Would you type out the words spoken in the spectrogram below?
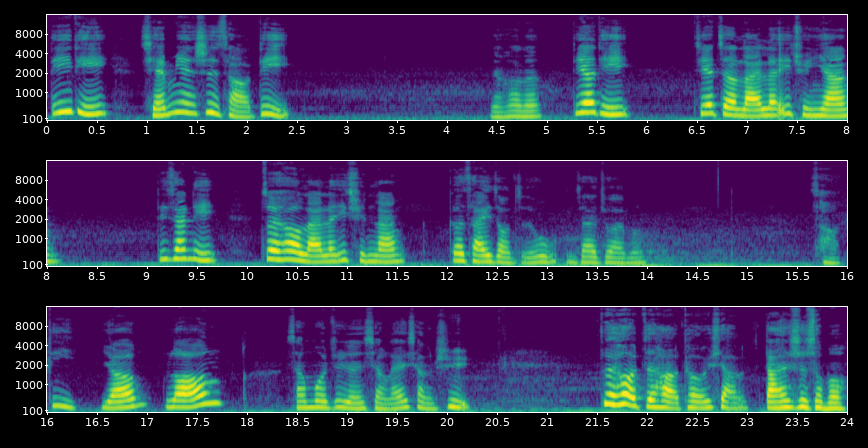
第一题，前面是草地，然后呢，第二题。接着来了一群羊，第三题，最后来了一群狼，各猜一种植物，你猜得出来吗？草地、羊、狼，沙漠巨人想来想去，最后只好投降。答案是什么？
